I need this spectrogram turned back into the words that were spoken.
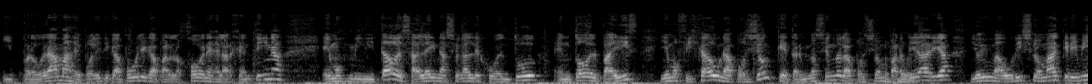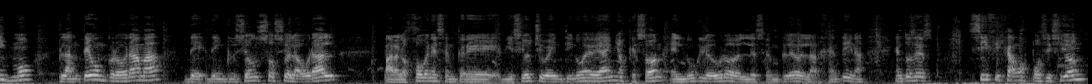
y, programas de política pública para los jóvenes de la Argentina. Hemos militado esa ley nacional de juventud en todo el país y hemos fijado una posición que terminó siendo la posición partidaria. Y hoy Mauricio Macri mismo plantea un programa de, de inclusión sociolaboral para los jóvenes entre 18 y 29 años, que son el núcleo duro del desempleo en la Argentina. Entonces, sí fijamos posición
